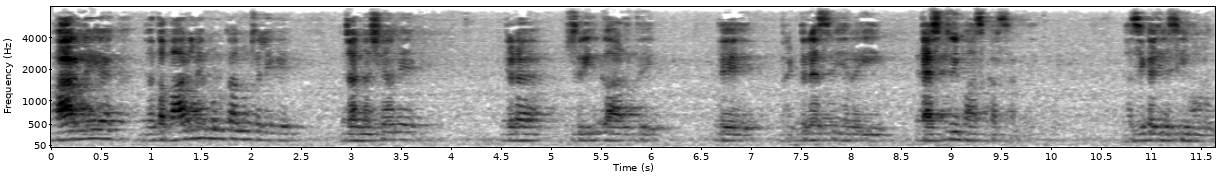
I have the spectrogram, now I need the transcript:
ਬਾਹਰਲੇ ਹੈ, ਜਾਂ ਤਾਂ ਬਾਹਰਲੇ ਮੁਲਕਾਂ ਨੂੰ ਚਲੇ ਗਏ, ਜਾਂ ਨਸ਼ਿਆਂ ਨੇ ਜਿਹੜਾ ਸਰੀਰ ਗਾਲ ਤੇ ਤੇ ਫਿਟਨੈਸ ਨਹੀਂ ਰਹੀ ਟੈਸਟ ਨਹੀਂ ਪਾਸ ਕਰ ਸਕਦੇ ਅਸੀਂ ਕਿਹਾ ਜੀ, ਅਸੀਂ ਹੁਣ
